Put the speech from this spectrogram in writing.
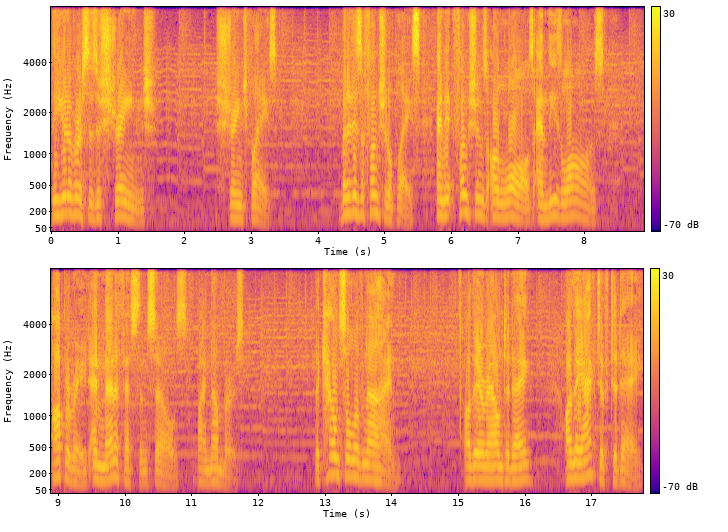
The universe is a strange, strange place. But it is a functional place, and it functions on laws, and these laws operate and manifest themselves by numbers. The Council of Nine. Are they around today? Are they active today?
